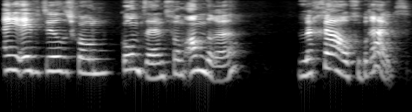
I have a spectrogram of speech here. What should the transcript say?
En je eventueel dus gewoon content van anderen legaal gebruikt.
